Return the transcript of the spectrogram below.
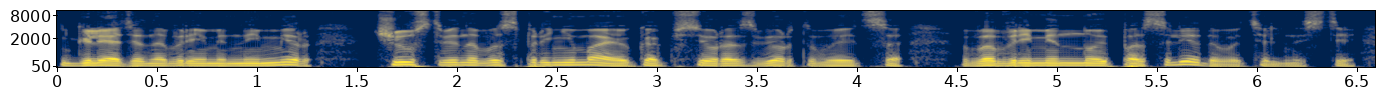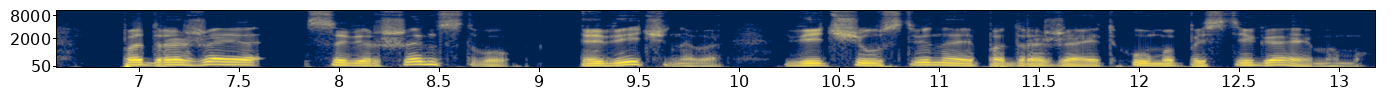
Глядя на временный мир, чувственно воспринимаю, как все развертывается во временной последовательности, подражая совершенству вечного, ведь чувственное подражает умопостигаемому.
